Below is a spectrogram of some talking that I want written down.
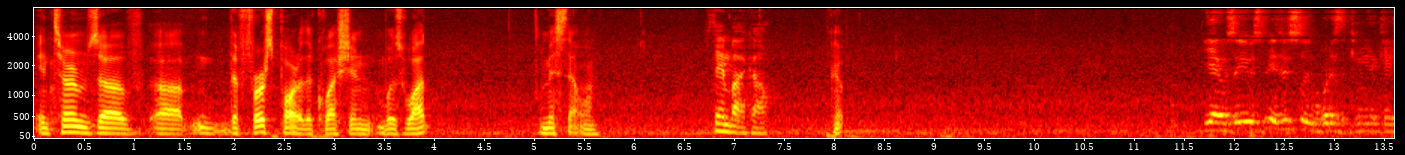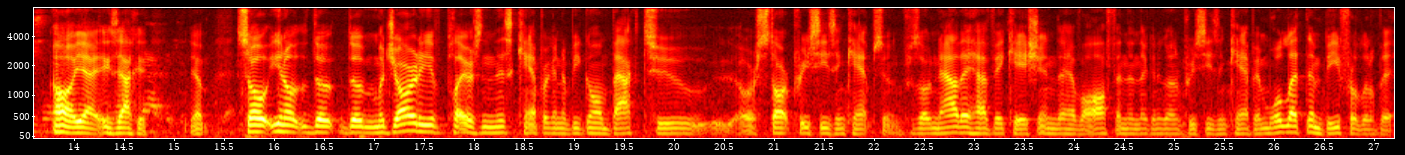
in terms of uh, the first part of the question was what? I missed that one. Stand by, Kyle. Yeah, it was, it was basically what is the communication? Oh yeah, exactly. staff that you- Yep. So you know the the majority of players in this camp are going to be going back to or start preseason camp soon. So now they have vacation, they have off, and then they're going to go into preseason camp, and we'll let them be for a little bit.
